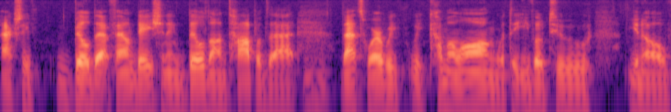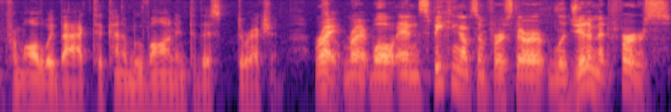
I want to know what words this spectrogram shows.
actually build that foundation and build on top of that, Mm-hmm. that's where we we come along with the Evo two, you know, from all the way back to kind of move on into this direction. Right, right. Well, and speaking of some firsts, there are legitimate firsts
